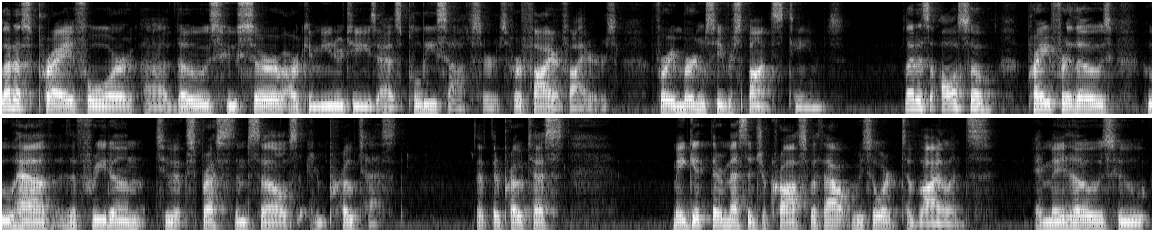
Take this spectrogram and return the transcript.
Let us pray for uh, those who serve our communities as police officers, for firefighters, for emergency response teams. Let us also pray for those who have the freedom to express themselves in protest, that their protests may get their message across without resort to violence, and may those who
